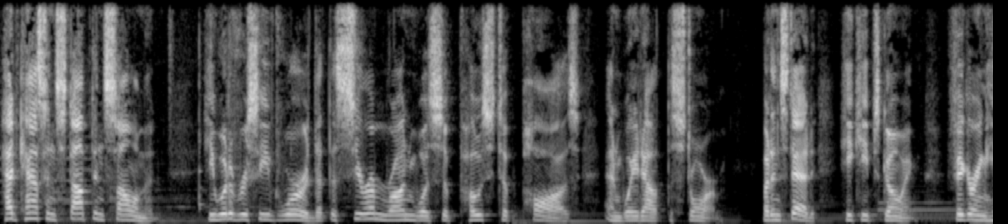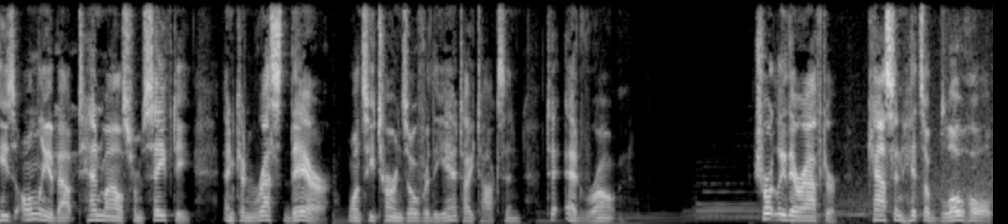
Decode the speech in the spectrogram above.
Had Kaasen stopped in Solomon, he would have received word that the serum run was supposed to pause and wait out the storm. But instead, he keeps going, figuring he's only about 10 miles from safety and can rest there once he turns over the antitoxin to Ed Rohn. Shortly thereafter, Kaasen hits a blowhole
